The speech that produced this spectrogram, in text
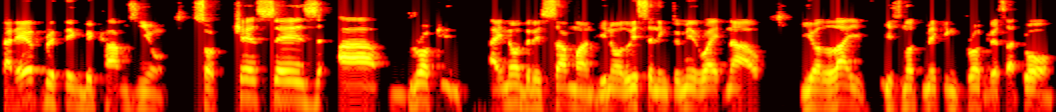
that everything becomes new. So curses are broken. I know there is someone, you know, listening to me right now. Your life is not making progress at all.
